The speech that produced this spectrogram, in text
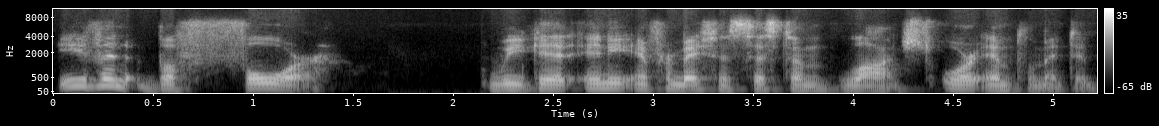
even before we get any information system launched or implemented,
